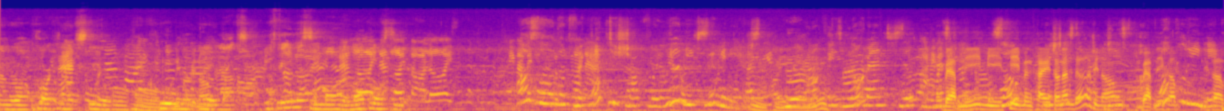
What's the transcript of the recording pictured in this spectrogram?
นางรองพอร์ตแม็กซ์ติลแห่งคู่เมืองเบลบัคมาฟีนัสมองและโลโก้สี Also, don't forget to shop for unique souvenirs. Your rock is no rent, silk, and แบบนี้มีที่เมืองไทยเท่านั้นเด้อพี่น้องแบบนี้ครับนี่ครับ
